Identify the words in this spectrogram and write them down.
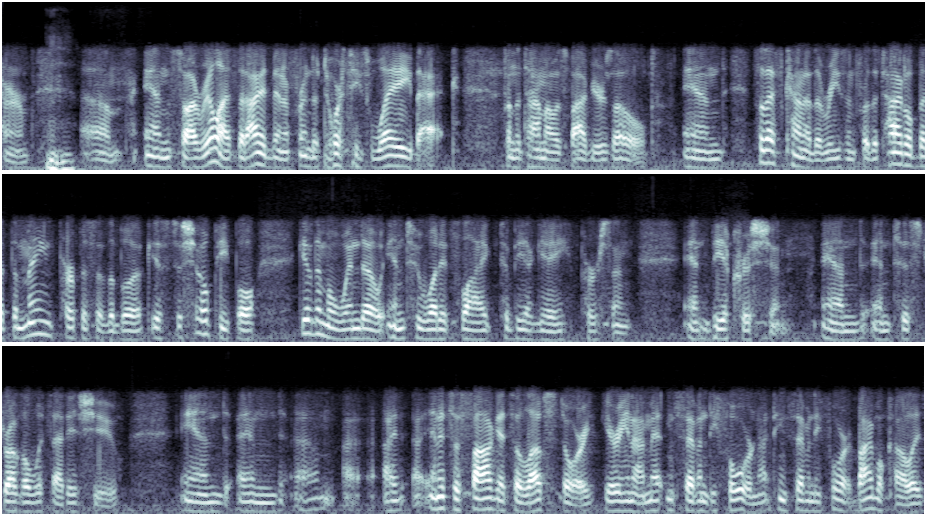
term. Mm-hmm. Um, and so I realized that I had been a friend of Dorothy's way back from the time I was five years old. And so that's kind of the reason for the title. But the main purpose of the book is to show people, give them a window into what it's like to be a gay person and be a Christian and and to struggle with that issue. And and um, I, I and it's a saga. It's a love story. Gary and I met in '74, 1974, at Bible College.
